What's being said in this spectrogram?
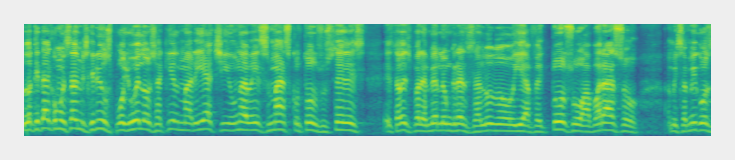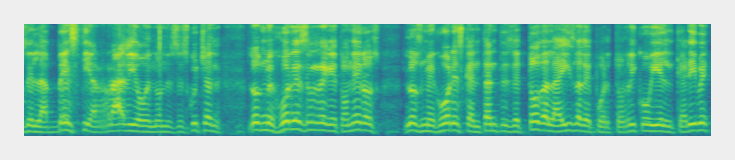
Hola, ¿qué tal? ¿Cómo están mis queridos polluelos? Aquí el mariachi una vez más con todos ustedes, esta vez para enviarle un gran saludo y afectuoso abrazo a mis amigos de la Bestia Radio, en donde se escuchan los mejores reggaetoneros, los mejores cantantes de toda la isla de Puerto Rico y el Caribe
